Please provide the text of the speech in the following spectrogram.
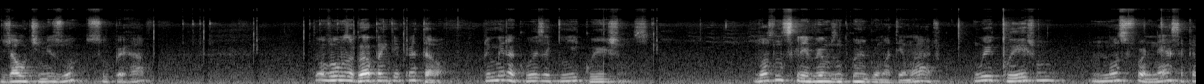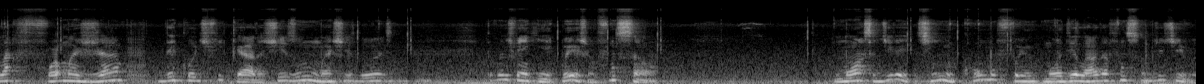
já otimizou, super rápido. Então vamos agora para interpretar. Ó. Primeira coisa aqui em equations. Nós nos escrevemos no currículo matemático, o equation nos fornece aquela forma já decodificada, x1 mais x2. Então quando a gente vem aqui em equation, função, mostra direitinho como foi modelada a função objetiva.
